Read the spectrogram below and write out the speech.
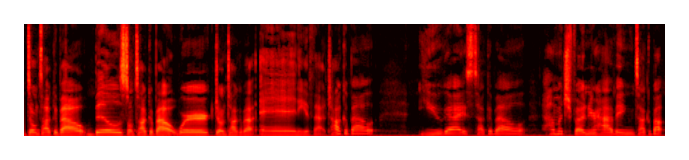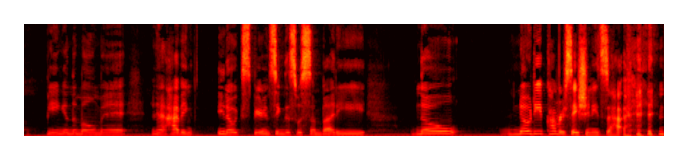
Don't talk about bills don't talk about work don't talk about any of that. Talk about you guys talk about how much fun you're having. Talk about being in the moment and having you know experiencing this with somebody. No no deep conversation needs to happen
